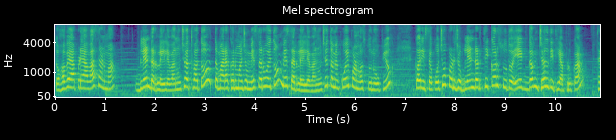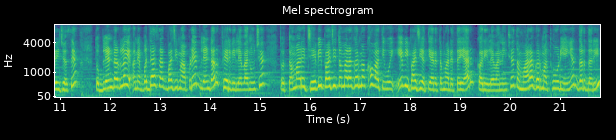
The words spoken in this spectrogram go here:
તો હવે આપણે આ વાસણમાં બ્લેન્ડર લઈ લેવાનું છે અથવા તો તમારા ઘરમાં જો મેસર હોય તો મેસર લઈ લેવાનું છે. તમે કોઈ પણ વસ્તુનો ઉપયોગ કરી શકો છો. પણ જો બ્લેન્ડરથી કરશું તો એકદમ જલ્દીથી આપણું કામ થઈ જશે. તો બ્લેન્ડર લઈ અને બધા શાકભાજીમાં આપણે બ્લેન્ડર ફેરવી લેવાનું છે. તો તમારે જેવી ભાજી તમારા ઘરમાં ખવાતી હોય એવી ભાજી અત્યારે તમારે તૈયાર કરી લેવાની છે. તો મારા ઘરમાં થોડી અહીંયા દરદરી,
